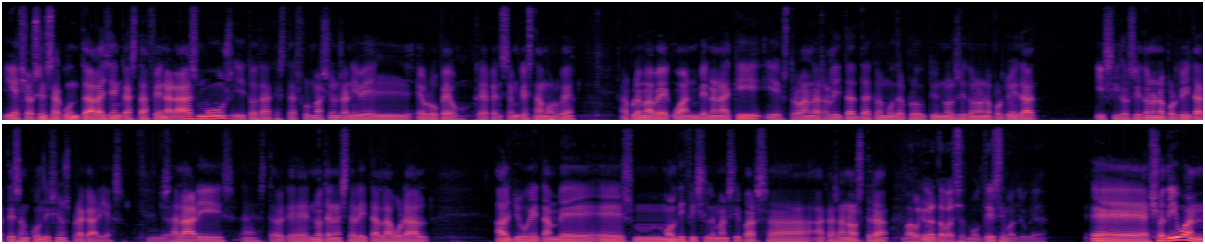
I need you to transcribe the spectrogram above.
I això sense comptar la gent que està fent Erasmus i totes aquestes formacions a nivell europeu, que pensem que està molt bé. El problema ve quan venen aquí i es troben la realitat de que el model productiu no els hi dona una oportunitat i si els hi donen oportunitat és en condicions precàries. Ja. Salaris, eh, no tenen estabilitat laboral, el lloguer també és molt difícil emancipar-se a casa nostra. Malgrat ha baixat moltíssim el lloguer. Eh, això diuen.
